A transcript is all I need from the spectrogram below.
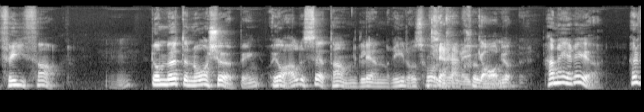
Fy fan. De mötte Norrköping och jag har aldrig sett han Glenn Riddersholm Ja, han är galen. Han är det ja. Han är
